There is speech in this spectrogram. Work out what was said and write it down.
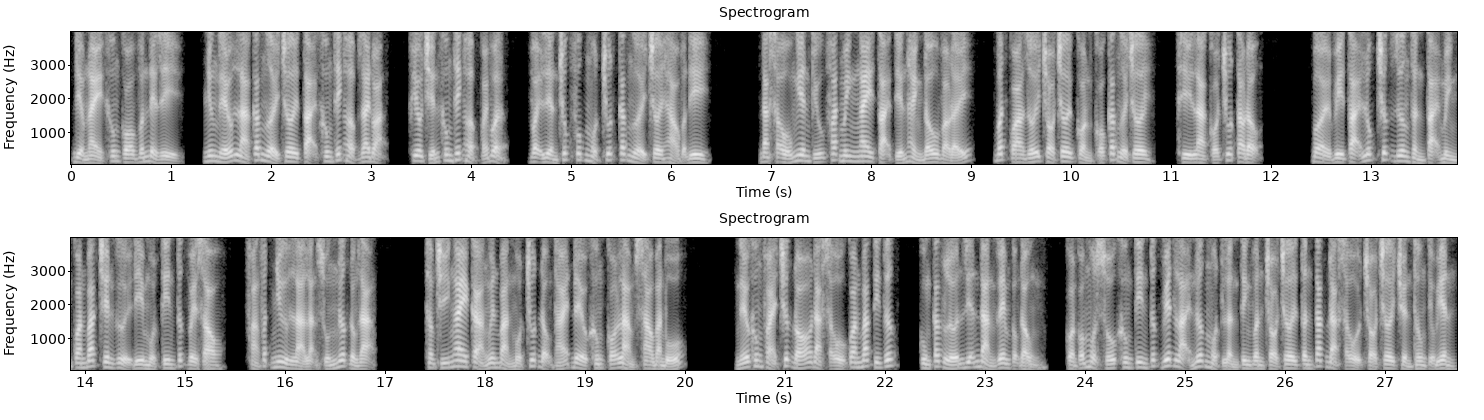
điểm này không có vấn đề gì, nhưng nếu là các người chơi tại không thích hợp giai đoạn, khiêu chiến không thích hợp quái vật, vậy liền chúc phúc một chút các người chơi hảo vật đi. Đặc xã nghiên cứu phát minh ngay tại tiến hành đâu vào đấy, bất quá giới trò chơi còn có các người chơi, thì là có chút tao động. Bởi vì tại lúc trước dương thần tại mình quan bắt trên gửi đi một tin tức về sau, phản phất như là lặn xuống nước đồng dạng. Thậm chí ngay cả nguyên bản một chút động thái đều không có làm sao ban bố nếu không phải trước đó đặc sở quan bắc tin tức, cùng các lớn diễn đàn game cộng đồng, còn có một số không tin tức viết lại nước một lần tinh vân trò chơi tân tắc đặc xã trò chơi truyền thông tiểu biên.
